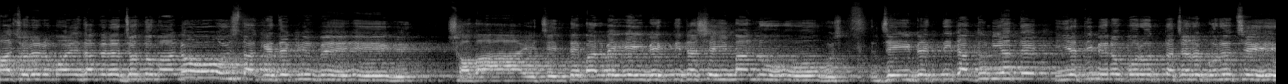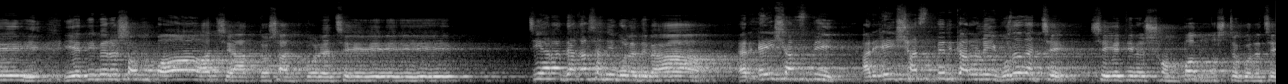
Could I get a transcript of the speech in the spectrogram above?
হাসরের ময়দানের যত মানুষ তাকে দেখবে, সবাই চিনতে পারবে এই ব্যক্তিটা সেই মানুষ। যেই ব্যক্তিটা দুনিয়াতে ইয়েতিমের ওপর অত্যাচার করেছে, ইয়েতিমের সম্পদ সে আত্মসাৎ করেছে। চেহারা দেখার সাথেই বলে দেবে হ্যাঁ আর এই শাস্তি আর এই শাস্তির কারণেই বোঝা যাচ্ছে সে এতিমের সম্পদ নষ্ট করেছে।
